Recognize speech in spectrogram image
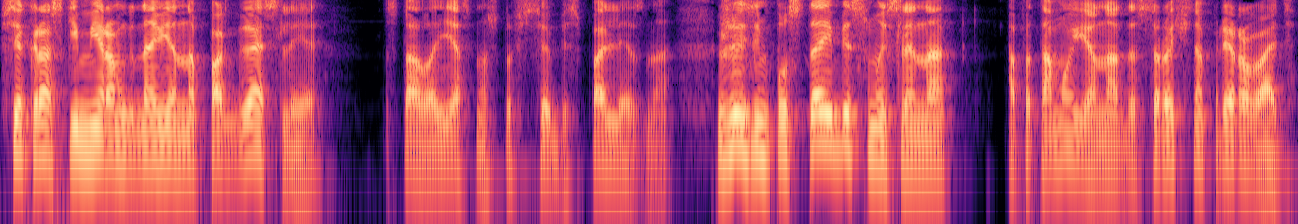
Все краски мира мгновенно погасли. Стало ясно, что все бесполезно. Жизнь пуста и бессмысленна, а потому ее надо срочно прервать.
